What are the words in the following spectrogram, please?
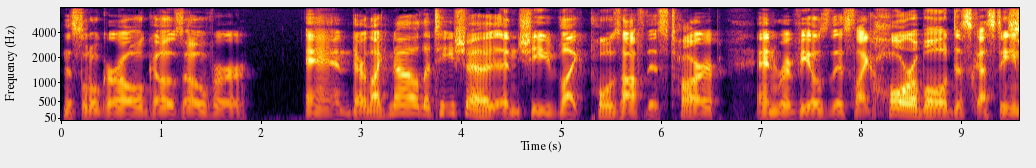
This little girl goes over, and they're like, no, Letitia. And she, like, pulls off this tarp and reveals this, like, horrible, disgusting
